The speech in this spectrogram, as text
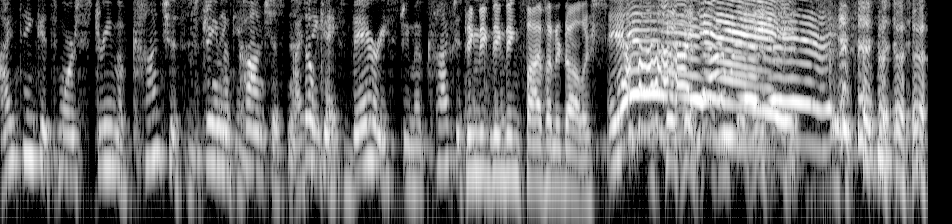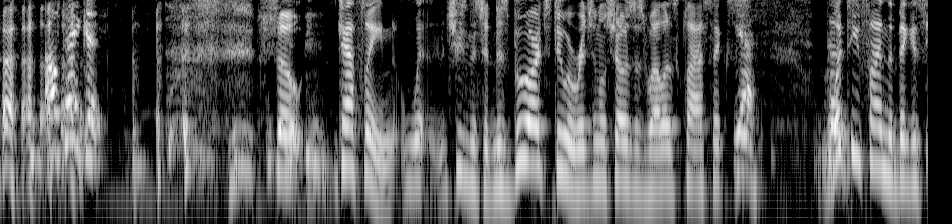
I think it's more stream of consciousness. Stream of consciousness, I think okay. it's very stream of consciousness. Ding, ding, ding, ding, $500. Yay! I'll take it. So, Kathleen, w- choosing this, does Boo Arts do original shows as well as classics? Yes. The- what do you find the biggest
